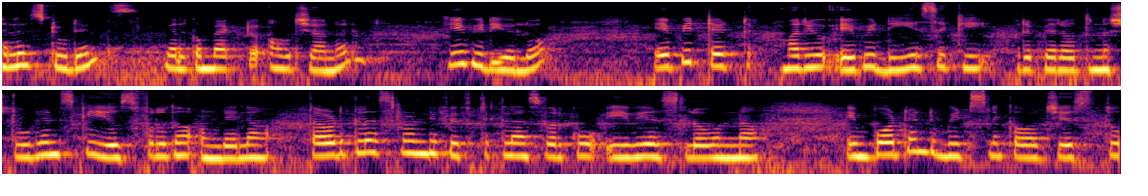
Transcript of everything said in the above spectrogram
Hello students welcome back to our channel. ఈ వీడియోలో ఏపీ టెట్ మరియు ఏపీ డిఎస్సికి ప్రిపేర్ అవుతున్న స్టూడెంట్స్కి యూస్ఫుల్గా ఉండేలా థర్డ్ క్లాస్ నుండి ఫిఫ్త్ క్లాస్ వరకు ఈవీఎస్లో ఉన్న ఇంపార్టెంట్ బిట్స్ని కవర్ చేస్తూ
